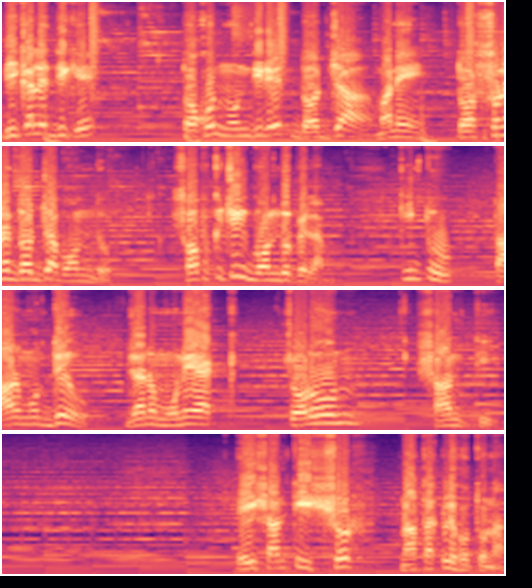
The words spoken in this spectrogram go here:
বিকালের দিকে, তখন মন্দিরের দরজা মানে দর্শনের দরজা বন্ধ। সব কিছুই বন্ধ পেলাম। কিন্তু তার মধ্যেও যেন মনে এক চরম শান্তি। এই শান্তি ঈশ্বর না থাকলে হতো না।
